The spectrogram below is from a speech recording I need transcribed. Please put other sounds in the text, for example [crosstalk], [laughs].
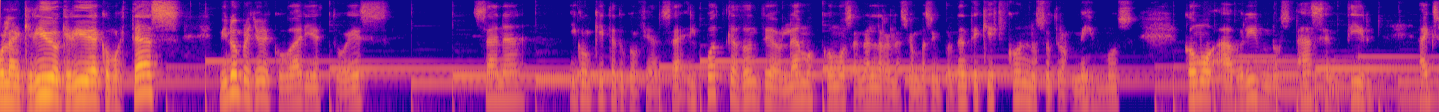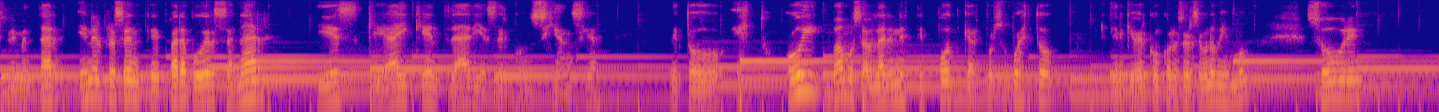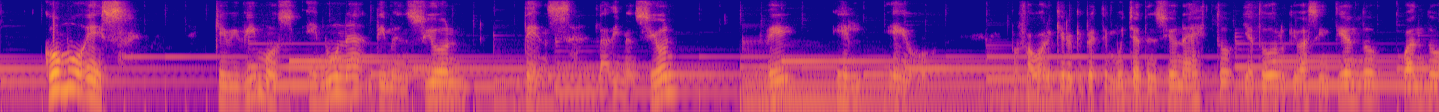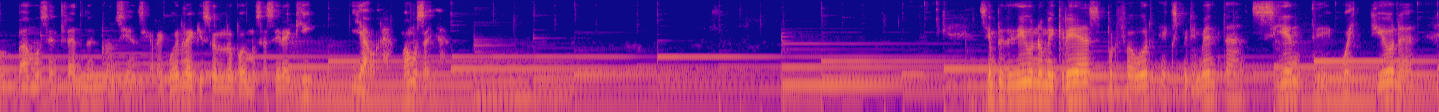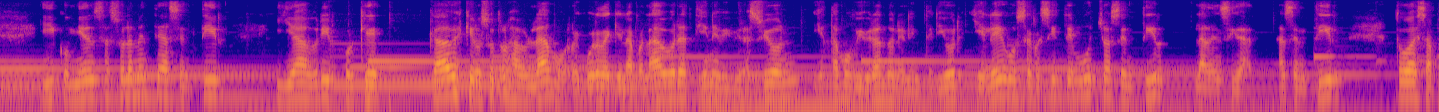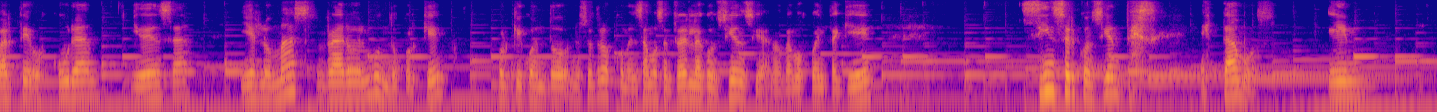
Hola querido, querida, ¿cómo estás? Mi nombre es John Escobar y esto es Sana y Conquista tu Confianza, el podcast donde hablamos cómo sanar la relación más importante que es con nosotros mismos, cómo abrirnos a sentir, a experimentar en el presente para poder sanar y es que hay que entrar y hacer conciencia de todo esto. Hoy vamos a hablar en este podcast, por supuesto, que tiene que ver con conocerse a uno mismo, sobre ¿Cómo es que vivimos en una dimensión densa? La dimensión de el ego. Por favor, quiero que presten mucha atención a esto y a todo lo que vas sintiendo cuando vamos entrando en conciencia. Recuerda que solo lo podemos hacer aquí y ahora. Vamos allá. Siempre te digo, no me creas, por favor, experimenta, siente, cuestiona y comienza solamente a sentir y a abrir, porque cada vez que nosotros hablamos, recuerda que la palabra tiene vibración y estamos vibrando en el interior y el ego se resiste mucho a sentir la densidad, a sentir toda esa parte oscura y densa y es lo más raro del mundo. ¿Por qué? Porque cuando nosotros comenzamos a entrar en la conciencia nos damos cuenta que sin ser conscientes [laughs] estamos en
